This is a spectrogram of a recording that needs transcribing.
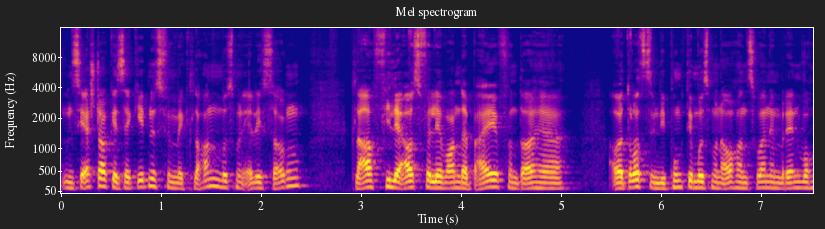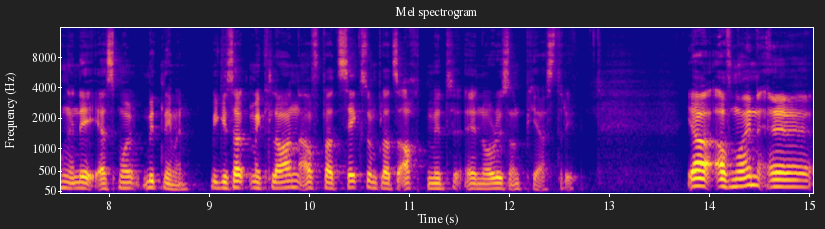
ein sehr starkes Ergebnis für McLaren, muss man ehrlich sagen. Klar, viele Ausfälle waren dabei, von daher, aber trotzdem, die Punkte muss man auch an so einem Rennwochenende erstmal mitnehmen. Wie gesagt, McLaren auf Platz 6 und Platz 8 mit äh, Norris und Piastri. Ja, auf 9 äh,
